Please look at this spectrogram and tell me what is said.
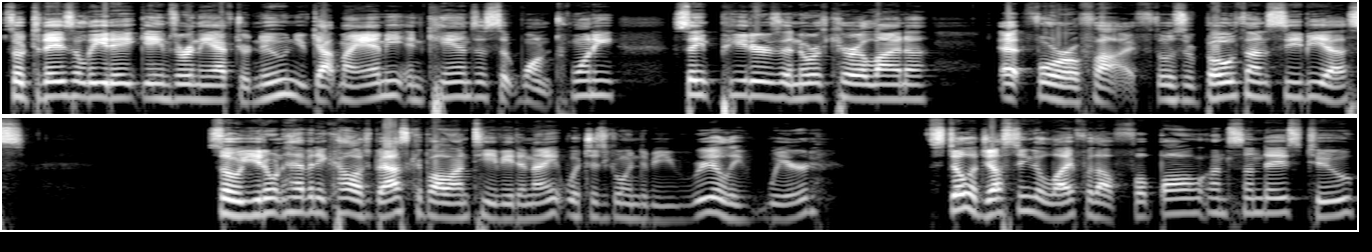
So today's Elite Eight games are in the afternoon. You've got Miami and Kansas at 120, St. Peter's and North Carolina at 405. Those are both on CBS. So you don't have any college basketball on TV tonight, which is going to be really weird. Still adjusting to life without football on Sundays too.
